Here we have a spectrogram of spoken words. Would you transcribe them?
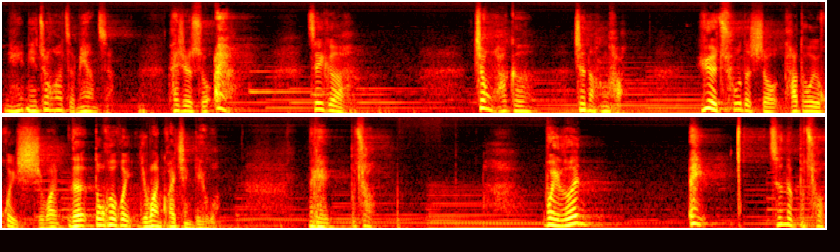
你你状况怎么样子？”他就说：“哎呀，这个振华哥真的很好，月初的时候他都会汇十万，呃，都会汇一万块钱给我。OK，不错。伟伦，哎，真的不错。”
